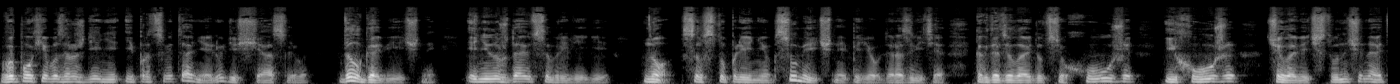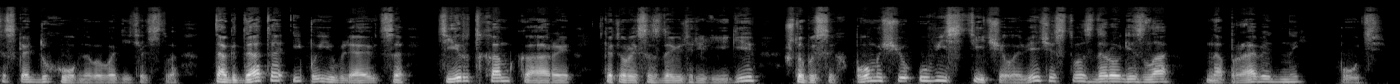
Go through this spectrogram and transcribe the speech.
В эпохе возрождения и процветания люди счастливы, долговечны и не нуждаются в религии. Но со вступлением в сумеречные периоды развития, когда дела идут все хуже и хуже, человечество начинает искать духовного водительства. Тогда-то и появляются тиртхамкары, которые создают религии, чтобы с их помощью увести человечество с дороги зла на праведный путь.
